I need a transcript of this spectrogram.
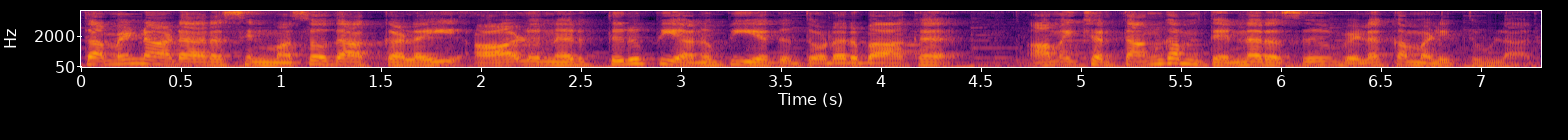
தமிழ்நாடு அரசின் மசோதாக்களை ஆளுநர் திருப்பி அனுப்பியது தொடர்பாக அமைச்சர் தங்கம் தென்னரசு விளக்கம் அளித்துள்ளார்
